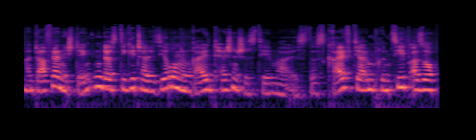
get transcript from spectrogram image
Man darf ja nicht denken, dass Digitalisierung ein rein technisches Thema ist. Das greift ja im Prinzip, also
